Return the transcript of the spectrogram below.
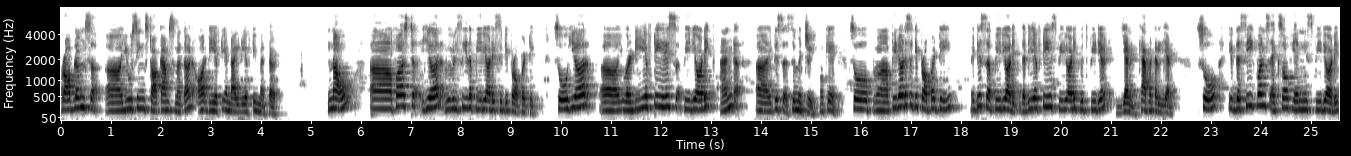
problems using Stockham's method or DFT and IDFT method. Now first here we will see the periodicity property. So here uh, your DFT is periodic and uh, it is a symmetry. Okay. So uh, periodicity property it is a periodic. The DFT is periodic with period n capital N. So if the sequence x of n is periodic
